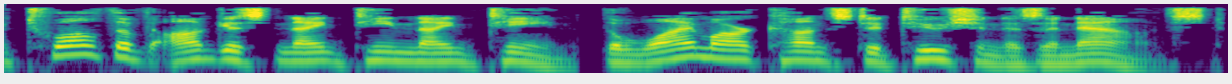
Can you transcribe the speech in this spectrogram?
12 August 1919, the Weimar Constitution is announced.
